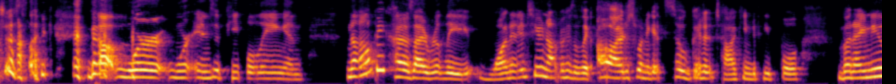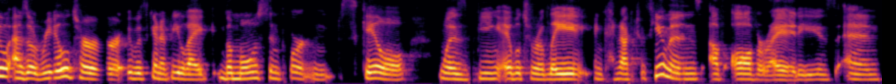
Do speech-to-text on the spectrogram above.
just like got more more into peopling and not because I really wanted to, not because I was like, oh, I just want to get so good at talking to people, but I knew as a realtor, it was going to be like the most important skill was being able to relate and connect with humans of all varieties. And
